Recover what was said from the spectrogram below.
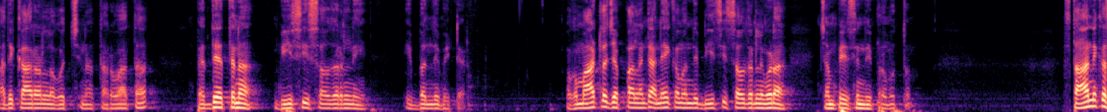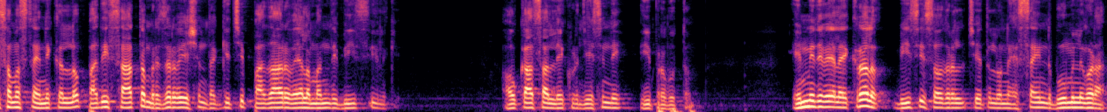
అధికారంలోకి వచ్చిన తర్వాత పెద్ద ఎత్తున బీసీ సోదరుల్ని ఇబ్బంది పెట్టారు. ఒక మాటలో చెప్పాలంటే అనేక మంది బీసీ సోదరులను కూడా చంపేసింది ప్రభుత్వం. స్థానిక సంస్థ ఎన్నికల్లో పది శాతం రిజర్వేషన్ తగ్గించి పదహారు వేల మంది బీసీలకి అవకాశాలు లేకుండా చేసింది ఈ ప్రభుత్వం. ఎనిమిది వేల ఎకరాలు బీసీ సోదరుల చేతుల్లో ఉన్న అసైన్డ్ భూములను కూడా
